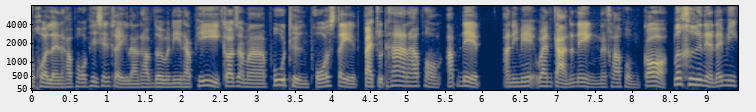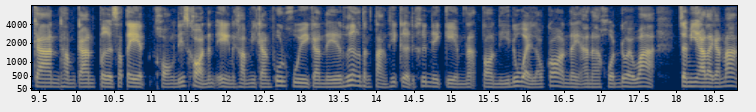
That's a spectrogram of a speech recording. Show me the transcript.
ทุกคนเลยนะครับเพราะว่าพี่เช่นเคยอีกแล้วครับ โดยวันนี้ครับพี่ก็จะมาพูดถึง Post State 8.5 นะครับของอัปเดตอนิเมะแวนการ์ดนั่นเองนะครับผมก็เมื่อคืนเนี่ยได้มีการทำการเปิดสเตจของ Discord นั่นเองนะครับ มีการพูดคุยกันในเรื่องต่างๆ ที่เกิดขึ้นในเกมณตอนนี้ด้วย แล้วก็ในอนาคตด้วยว่า จะมีอะไรกันบ้าง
